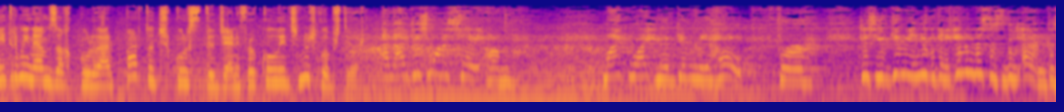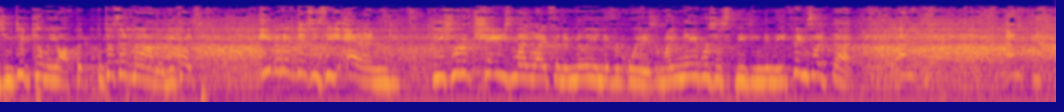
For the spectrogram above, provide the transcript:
e terminamos a recordar parte do discurso de Jennifer Coolidge nos Globos de And I just want to say, um, Mike White, you have given me hope for just you've given me a new beginning. Even this is the end because you did kill me off, but it doesn't matter because even if this is the end, you sort of changed my life in a million different ways, and my neighbors are speaking to me, things like that. And and.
